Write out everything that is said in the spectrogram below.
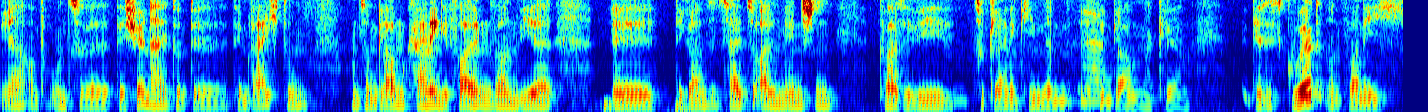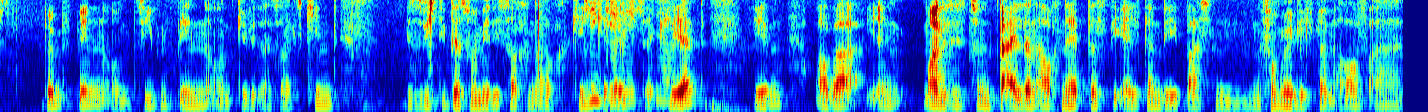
ja, einfach unsere, der Schönheit und der, dem Reichtum, unserem Glauben keinen Gefallen, weil wir äh, die ganze Zeit zu allen Menschen quasi wie zu kleinen Kindern äh, Ja. den Glauben erklären. Das ist gut und wenn ich fünf bin und sieben bin und also als Kind ist es wichtig, dass man mir die Sachen auch kindgerecht, Kindgerecht, ja. erklärt. Eben, aber ähm, man, es ist zum Teil dann auch nett, dass die Eltern, die passen womöglich dann auf, ah,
